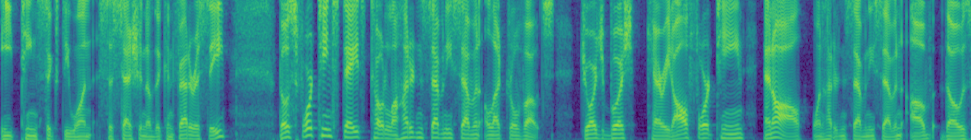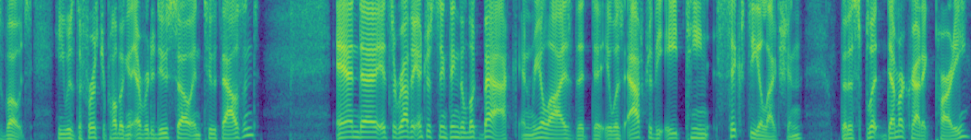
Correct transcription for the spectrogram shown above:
1861 secession of the Confederacy, those 14 states total 177 electoral votes. George Bush carried all 14 and all 177 of those votes. He was the first Republican ever to do so in 2000. And uh, it's a rather interesting thing to look back and realize that uh, it was after the 1860 election that a split Democratic Party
